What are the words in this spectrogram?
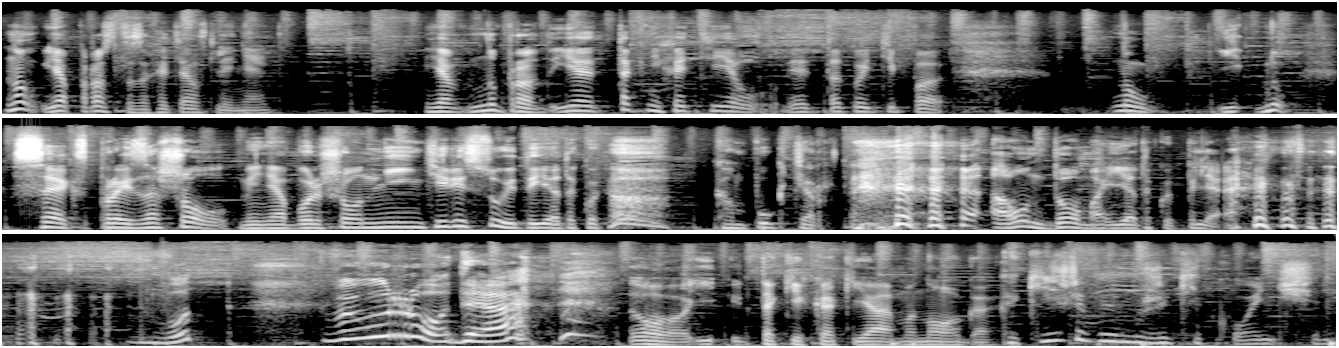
Ну, я просто захотел слинять. Я, ну, правда, я так не хотел. Я такой, типа, ну, и- ну, секс произошел, меня больше он не интересует, и я такой, «А, компуктер. А он дома, и я такой, бля. Вот вы уроды, а! О, и- таких, как я, много. Какие же вы мужики конченые.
